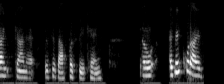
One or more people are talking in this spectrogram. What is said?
Thanks, Janet. This is Aswa speaking. So I think what I've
